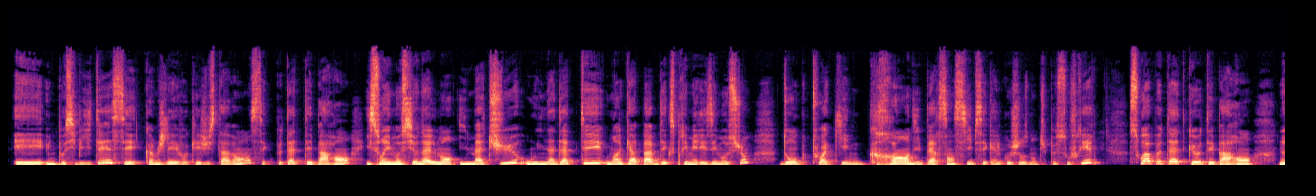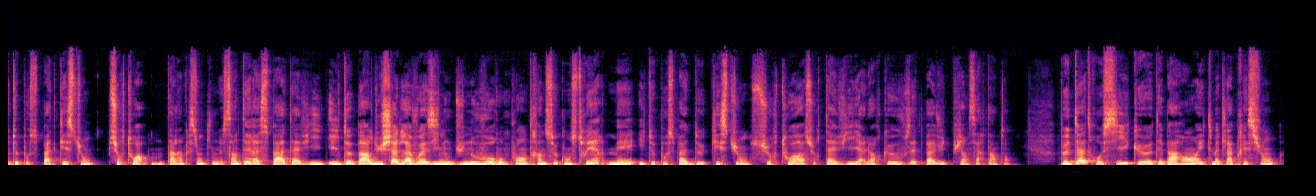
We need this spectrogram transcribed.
Et une possibilité, c'est, comme je l'ai évoqué juste avant, c'est que peut-être tes parents, ils sont émotionnellement immatures ou inadaptés ou incapables d'exprimer les émotions. Donc toi qui es une grande hypersensible, c'est quelque chose dont tu peux souffrir. Soit peut-être que tes parents ne te posent pas de questions sur toi, t'as l'impression qu'ils ne s'intéressent pas à ta vie, ils te parlent du chat de la voisine ou du nouveau rond-point en train de se construire, mais ils te posent pas de questions sur toi, sur ta vie, alors que vous n'êtes pas vu depuis un certain temps. Peut-être aussi que tes parents, ils te mettent la pression.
